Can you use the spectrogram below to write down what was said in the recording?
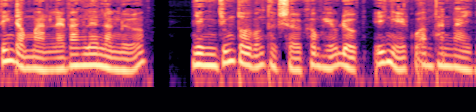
tiếng động mạnh lại vang lên lần nữa, nhưng chúng tôi vẫn thực sự không hiểu được ý nghĩa của âm thanh này.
